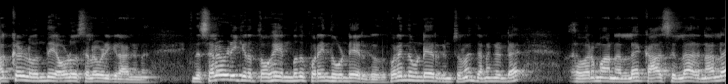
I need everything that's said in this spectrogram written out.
மக்கள் வந்து எவ்வளோ செலவழிக்கிறாங்கன்னு. இந்த செலவழிக்கிற தொகை என்பது குறைந்து கொண்டே இருக்குது. குறைந்து கொண்டே இருக்குன்னு சொன்னால் ஜனங்கள்கிட்ட வருமானம் இல்லை காசு இல்லை. அதனால்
